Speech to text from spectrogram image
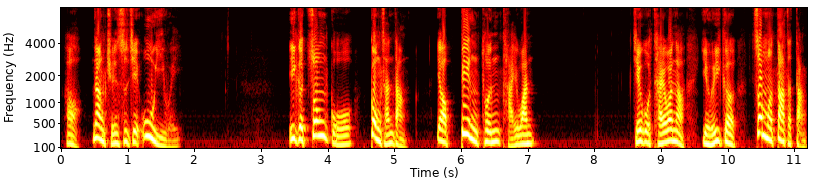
好让全世界误以为一个中国共产党要并吞台湾，结果台湾啊有一个这么大的党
